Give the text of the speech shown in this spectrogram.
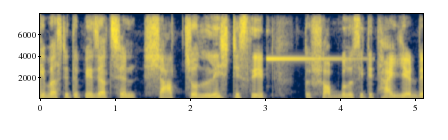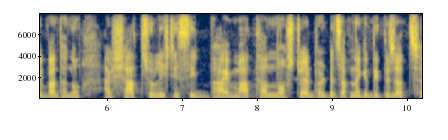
এই বাসটিতে পেয়ে যাচ্ছেন সাতচল্লিশটি সিট তো সবগুলো সিটই থাই গিয়ার দিয়ে বাঁধানো। আর সাতচল্লিশটি সিট, ভাই, মাথা নষ্ট অ্যাডভান্টেজ আপনাকে দিতে যাচ্ছে।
